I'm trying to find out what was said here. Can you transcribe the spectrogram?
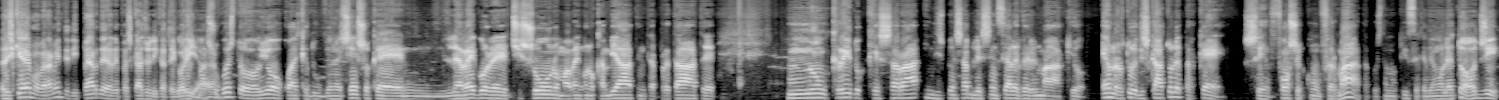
rischieremo veramente di perdere il ripescaggio di categoria Ma eh. su questo io ho qualche dubbio, nel senso che mh, le regole ci sono, ma vengono cambiate, interpretate. Non credo che sarà indispensabile, essenziale avere il marchio. È una rottura di scatole perché se fosse confermata questa notizia che abbiamo letto oggi,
